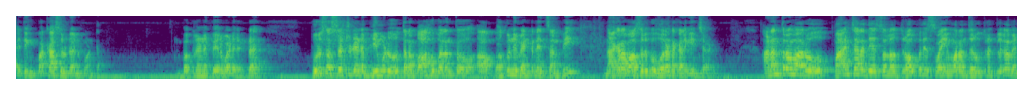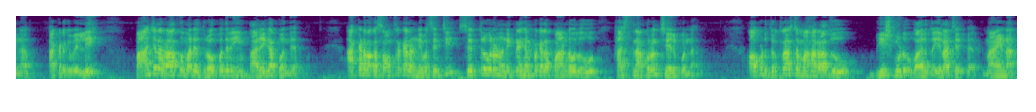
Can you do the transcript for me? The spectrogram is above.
ఐ థింక్ బకాసురుడు అనుకుంటా. భకుని అనే పేరు వాడారు ఇక్కడ. పురుష శ్రేష్ఠుడైన భీముడు తన బాహుబలంతో ఆ భకుని వెంటనే చంపి నగరవాసులకు ఊరట కలిగించాడు. అనంతరం వారు పాంచాల దేశంలో ద్రౌపది స్వయంవరం జరుగుతున్నట్లుగా విన్నారు. అక్కడికి వెళ్ళి పాంచల రాకుమారి ద్రౌపదిని భారీగా పొందారు. అక్కడ ఒక సంవత్సర కాలం నివసించి శత్రువులను నిగ్రహింపగల పాండవులు హస్తినాపురం చేరుకున్నారు. అప్పుడు ధృతరాష్ట్ర మహారాజు భీష్ముడు వారితో ఇలా చెప్పారు నాయన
